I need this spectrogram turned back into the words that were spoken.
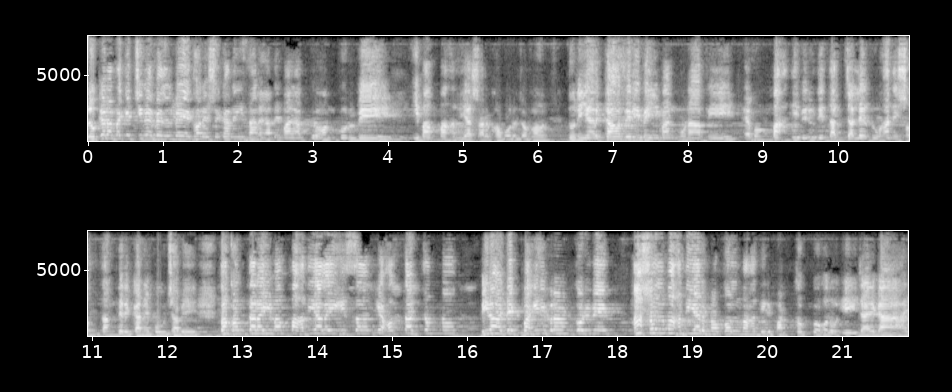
লোকেরা তাকে চিনে ফেলবে সেখানেই তার হাতে গ্রহণ করবে। ইমাম আসার খবর যখন দুনিয়ার কাফের, বেঈমান এবং মাহদি বিরোধী দাজ্জালের রুহানি সন্তানদের কানে পৌঁছাবে, তখন তারা ইমাম মাহদি আলাইহিস সালামকে হত্যার জন্য বিরাট এক বাহিনী প্রেরণ করবে। আসল মাহদি আর নকল মাহাদির পার্থক্য হলো এই জায়গায়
